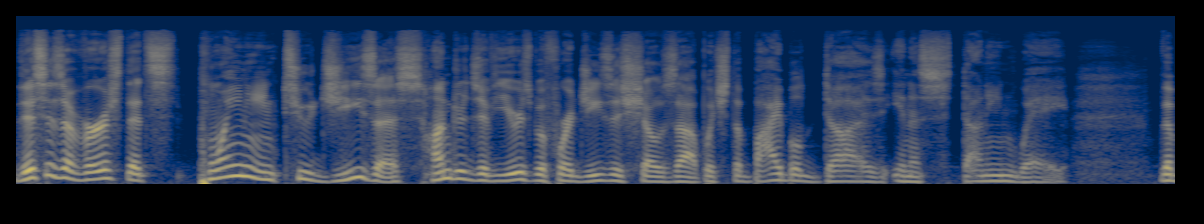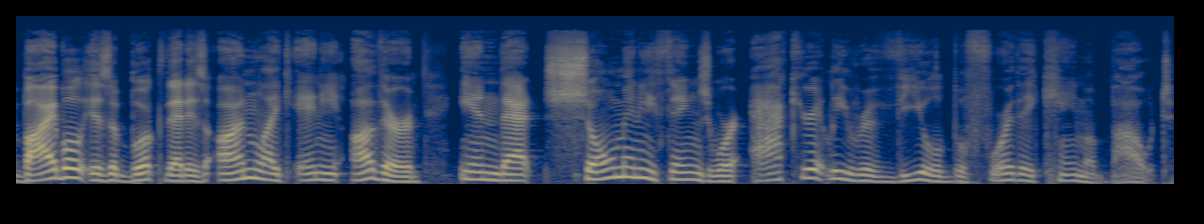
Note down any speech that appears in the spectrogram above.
This is a verse that's pointing to Jesus hundreds of years before Jesus shows up, which the Bible does in a stunning way. The Bible is a book that is unlike any other in that so many things were accurately revealed before they came about.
